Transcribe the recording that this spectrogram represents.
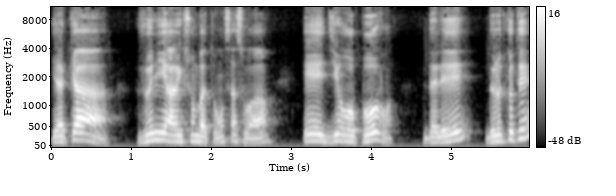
il a qu'à venir avec son bâton, s'asseoir, et dire aux pauvres d'aller de l'autre côté.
